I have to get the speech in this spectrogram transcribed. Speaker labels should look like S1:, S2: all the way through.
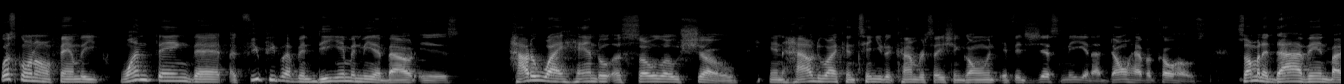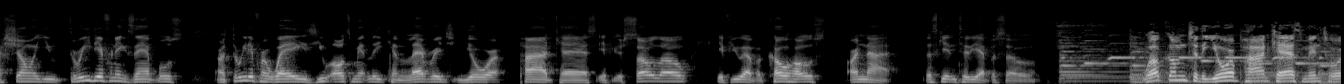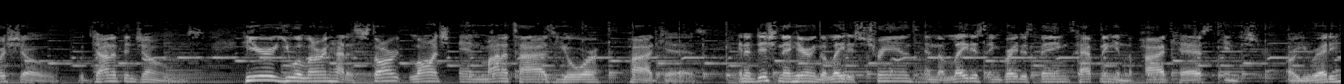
S1: What's going on, family? One thing that a few people have been DMing me about is how do I handle a solo show and how do I continue the conversation going if it's just me and I don't have a co host? So, I'm going to dive in by showing you three different examples or three different ways you ultimately can leverage your podcast if you're solo, if you have a co host, or not. Let's get into the episode. Welcome to the Your Podcast Mentor Show with Jonathan Jones. Here you will learn how to start, launch, and monetize your podcast. In addition to hearing the latest trends and the latest and greatest things happening in the podcast industry. Are you ready?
